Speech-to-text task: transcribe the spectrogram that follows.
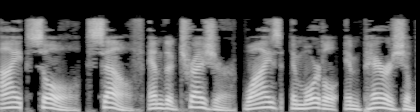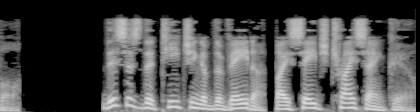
I soul, self am the treasure, wise, immortal, imperishable. This is the teaching of the Veda, by sage Trisanku.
